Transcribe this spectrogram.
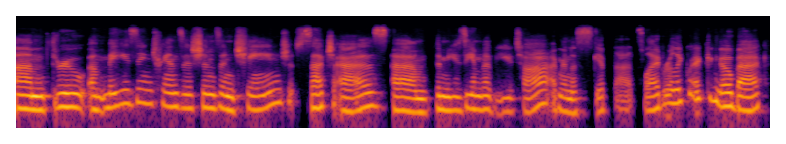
um, through amazing transitions and change, such as um, the Museum of Utah. I'm going to skip that slide really quick and go back,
